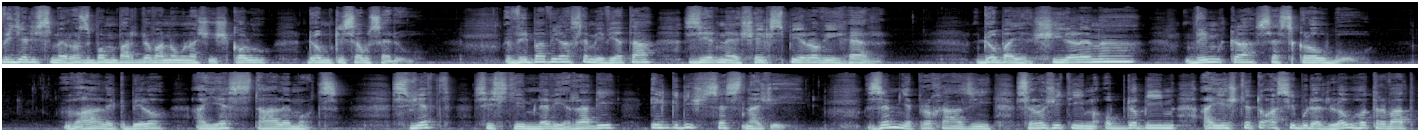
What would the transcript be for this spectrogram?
Viděli jsme rozbombardovanou naši školu, domky sousedů. Vybavila se mi věta z jedné Shakespeareových her. Doba je šílená, vymkla se z kloubů. Válek bylo a je stále moc. Svět si s tím neví rady, i když se snaží. Země prochází složitým obdobím a ještě to asi bude dlouho trvat,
